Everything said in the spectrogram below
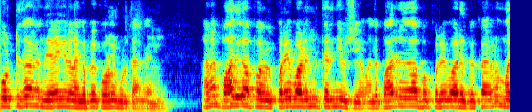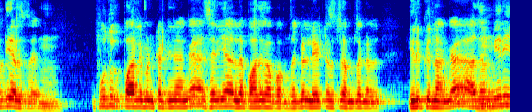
போட்டு தான் அந்த இளைஞர்கள் அங்கே போய் குரல் கொடுத்தாங்க. ஆனால் பாதுகாப்பு குறைபாடுன்னு தெரிஞ்ச விஷயம். அந்த பாதுகாப்பு குறைபாடுக்கு காரணம் மத்திய அரசு. புது பார்லிமெண்ட் கட்டினாங்க. சரியா இல்லை பாதுகாப்பு அம்சங்கள் லேட்டஸ்ட் அம்சங்கள் இருக்குன்னாங்க. அதை. மீறி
